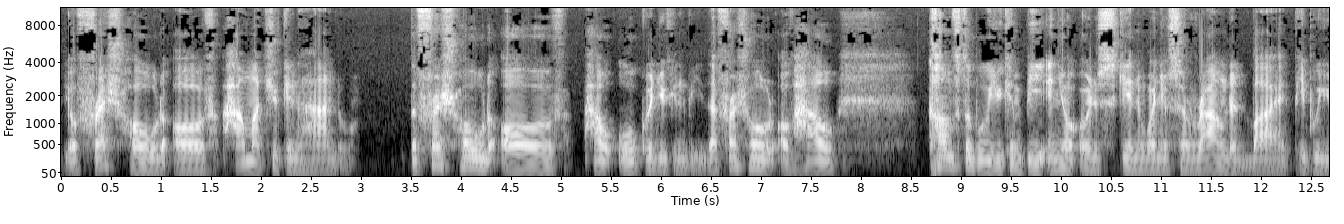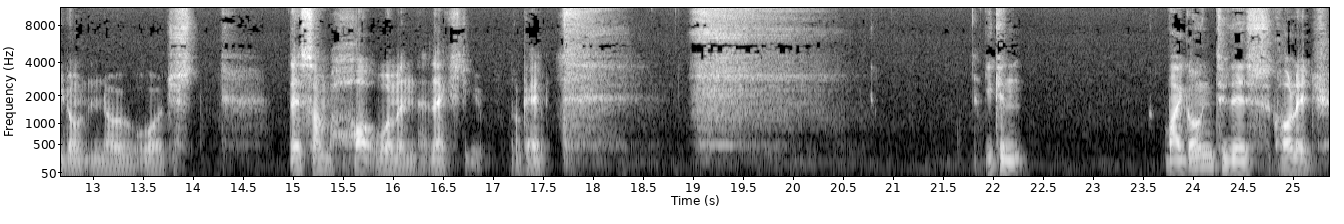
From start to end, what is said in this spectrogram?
your threshold of how much you can handle, the threshold of how awkward you can be, the threshold of how comfortable you can be in your own skin when you're surrounded by people you don't know or just there's some hot woman next to you, okay? You can, by going to this college,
